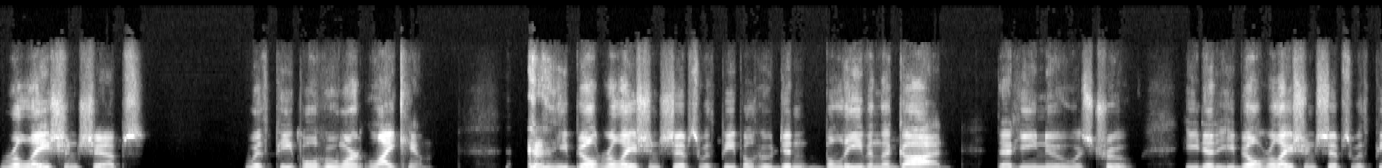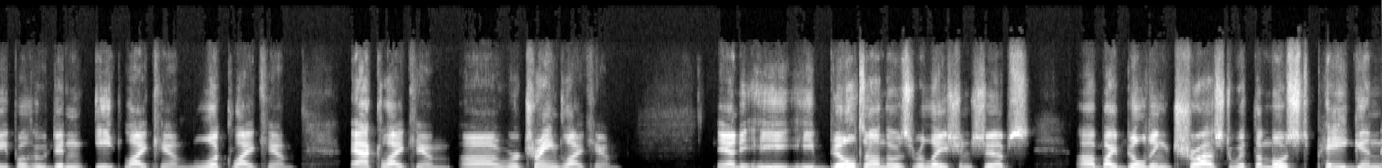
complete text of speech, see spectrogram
relationships with people who weren't like him. he built relationships with people who didn't believe in the God that he knew was true. He did he built relationships with people who didn't eat like him, look like him, act like him, uh, were trained like him. And he he built on those relationships uh, by building trust with the most pagan,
